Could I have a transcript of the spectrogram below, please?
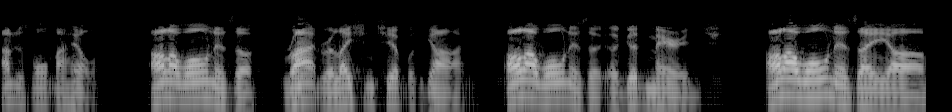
I just want my health. All I want is a right relationship with God. All I want is a, a good marriage. All I want is a, uh,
